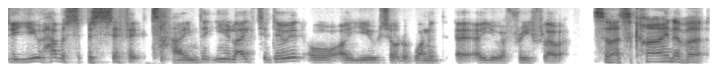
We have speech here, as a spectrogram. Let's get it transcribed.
do you have a specific time that you like to do it, or are you sort of one? Of, uh, are you a free flower? So that's kind of a,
